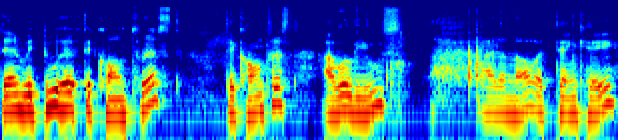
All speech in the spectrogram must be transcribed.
Then we do have the contrast. The contrast I will use I don't know a 10k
